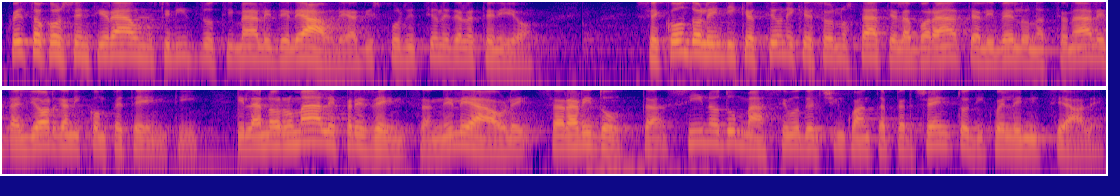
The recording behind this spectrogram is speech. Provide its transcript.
Questo consentirà un utilizzo ottimale delle aule a disposizione dell'Ateneo, secondo le indicazioni che sono state elaborate a livello nazionale dagli organi competenti. La normale presenza nelle aule sarà ridotta sino ad un massimo del 50% di quella iniziale,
